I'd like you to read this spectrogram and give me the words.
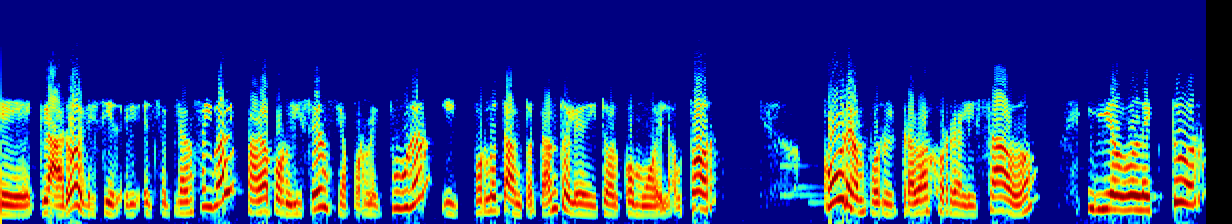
eh, claro, es decir, el, el plan Ceibal paga por licencia, por lectura, y por lo tanto, tanto el editor como el autor cobran por el trabajo realizado y el lector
